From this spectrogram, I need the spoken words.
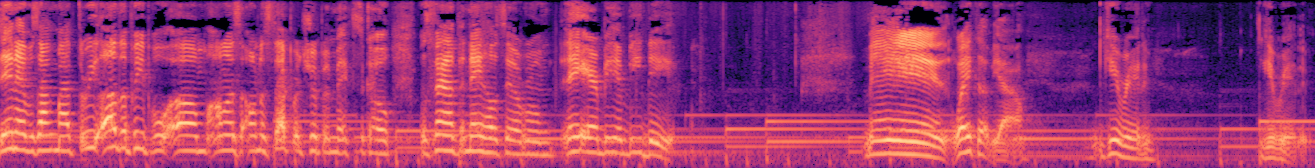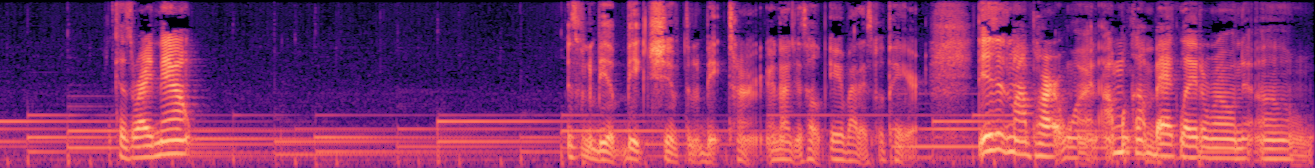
Then they was talking about three other people um, on a, on a separate trip in Mexico was found in their hotel room, their Airbnb dead. Man, wake up, y'all. Get ready. Get ready. Because right now, it's going to be a big shift and a big turn. And I just hope everybody's prepared. This is my part one. I'm going to come back later on. um,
